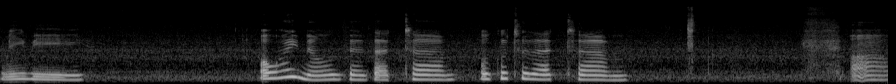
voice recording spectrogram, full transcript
maybe. Oh, I know that that um, we'll go to that um, uh,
